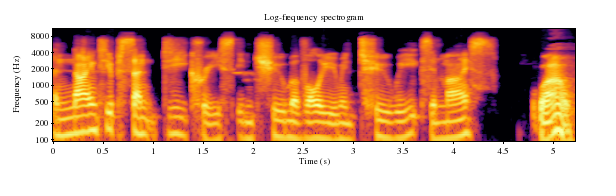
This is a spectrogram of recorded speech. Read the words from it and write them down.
a 90% decrease in tumor volume in two weeks in mice. Wow.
